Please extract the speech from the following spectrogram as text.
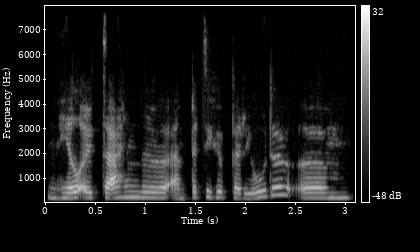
een heel uitdagende en pittige periode. Um,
